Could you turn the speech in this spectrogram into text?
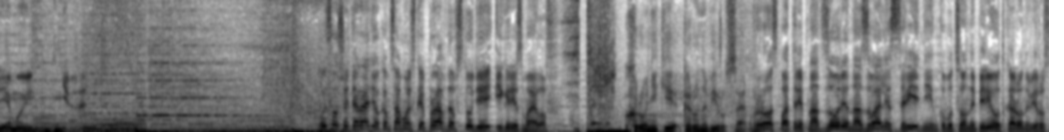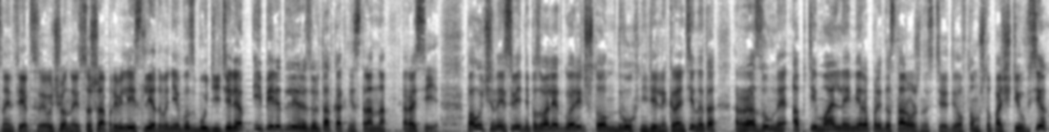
Темы дня. Вы слушаете радио «Комсомольская правда» в студии Игорь Измайлов. Хроники коронавируса. В Роспотребнадзоре назвали средний инкубационный период коронавирусной инфекции. Ученые из США провели исследование возбудителя и передали результат, как ни странно, России. Полученные сведения позволяют говорить, что двухнедельный карантин – это разумная, оптимальная мера предосторожности. Дело в том, что почти у всех,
